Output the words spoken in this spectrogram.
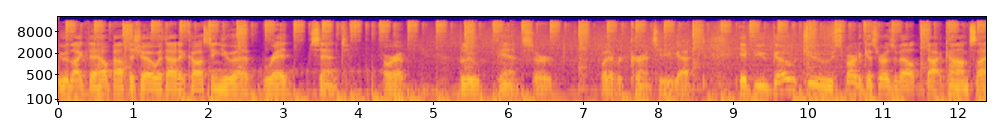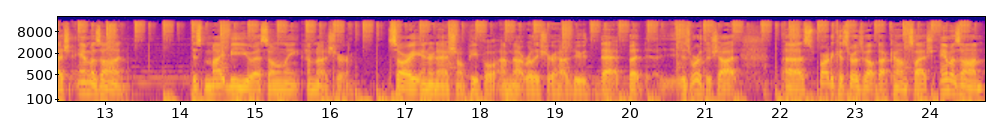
you would like to help out the show without it costing you a red cent or a blue pence or whatever currency you got. If you go to spartacusroosevelt.com slash Amazon, this might be US only, I'm not sure. Sorry, international people, I'm not really sure how to do that, but it's worth a shot. Uh, spartacusroosevelt.com slash Amazon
